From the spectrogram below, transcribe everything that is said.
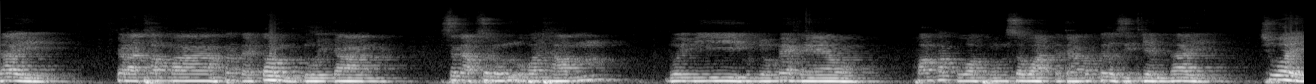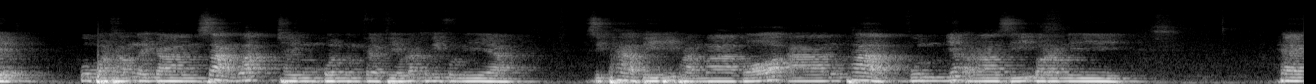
ได้กระทำมาตั้งแต่ต้นโดยการสนับสนุนอุปถัมภ์ โดยมีคุณโยมแม่แมว พร้อมครอบครัวพงศวัสดิ์อาจารย์ดรสินเย็นได้ ช่วยอุปถัมภ์ในการสร้างวัดชัยมงคลเมืองแฟร์ฟิลด์รัฐแคลิฟอร์เนีย 15 ปีที่ผ่านมาขออานุภาพบุญยราศีบารมี แห่ง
